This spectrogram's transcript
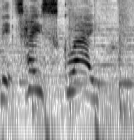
It tastes great.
